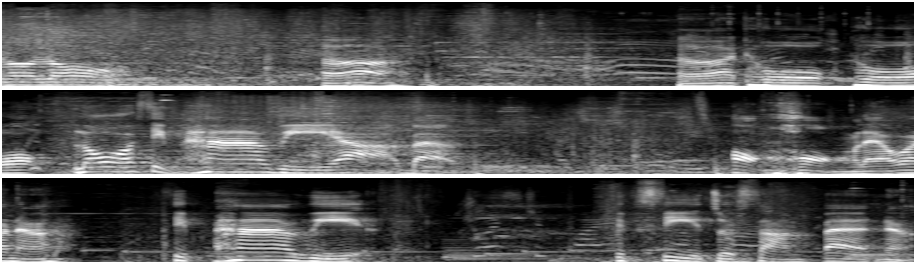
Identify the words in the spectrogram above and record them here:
โล่โล่เออเออถูกถูกโล่สิบห้าวิอะแบบออกของแล้วอะนะสิบห้าวิ สิบสี่จุดสามแปดเนี่ย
